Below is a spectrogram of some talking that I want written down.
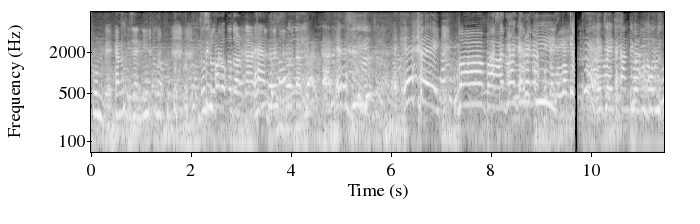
শুনবে কেন কি জানি। দুদিন পর তো দরকার। হ্যাঁ এই বাবা নাকি? এই যে এটা কান্তিবাবুর বন্ধু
